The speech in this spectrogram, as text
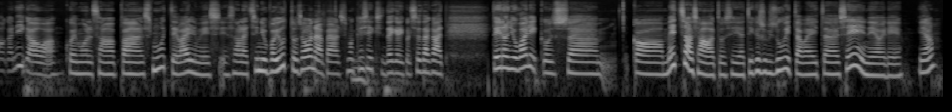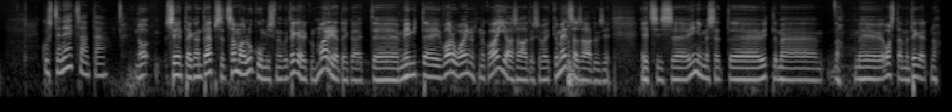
Aga niikaua, kui mul saab äh, smuuti valmis ja sa oled siin juba jutusoone peal, siis ma küsiksin tegelikult seda ka, et Teil on ju valikus äh, ka metsasaadusi, et igasuguseid huvitavaid äh, seeni oli, jah? kust te need saate? No seentega on täpselt sama lugu, mis nagu tegelikult marjadega, et äh, me mitte ei varu ainult nagu aiasaadusi, vaid ka metsasaadusi. et siis inimesed, ütleme noh, me ostame tegelikult noh,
